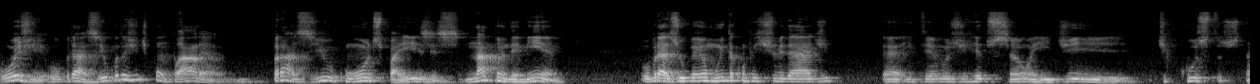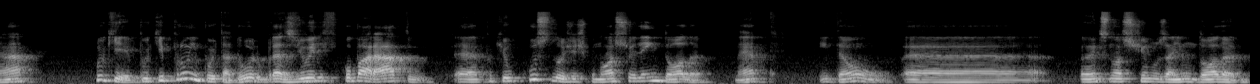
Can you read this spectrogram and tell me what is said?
Hoje, o Brasil, quando a gente compara Brasil com outros países, na pandemia, o Brasil ganhou muita competitividade é, em termos de redução aí de, de custos, tá? Por quê? Porque para o importador, o Brasil ele ficou barato, é, porque o custo logístico nosso ele é em dólar, né? Então, é, antes nós tínhamos aí um dólar,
